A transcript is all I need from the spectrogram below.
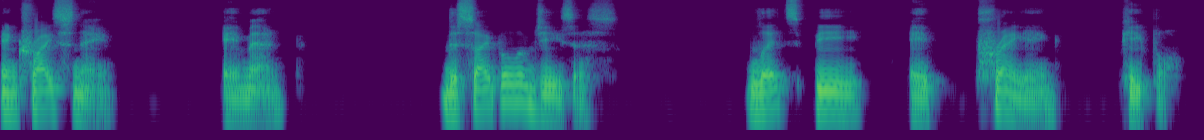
In Christ's name, amen. Disciple of Jesus, let's be a praying people.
